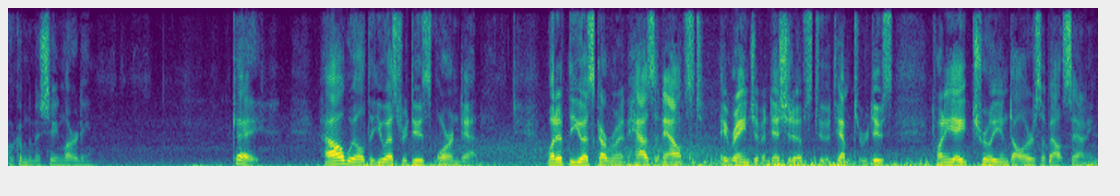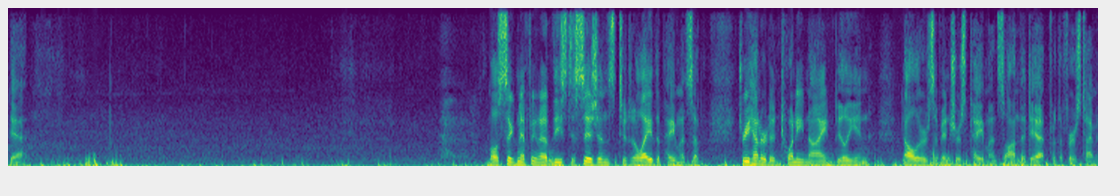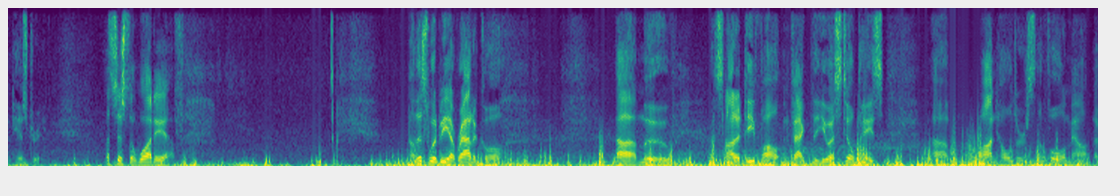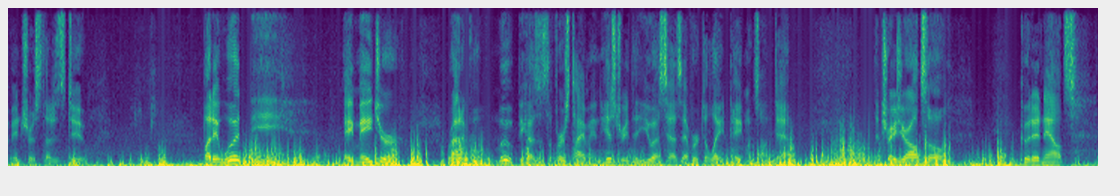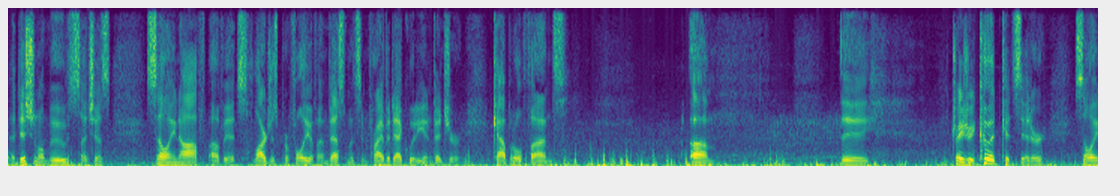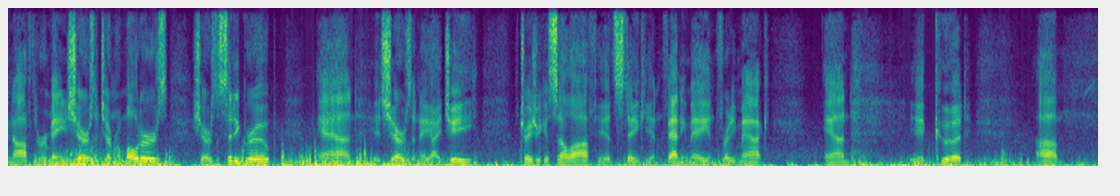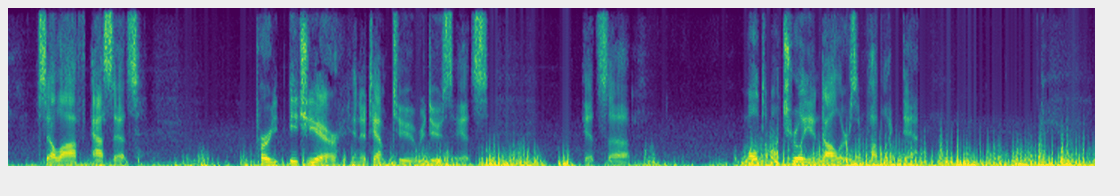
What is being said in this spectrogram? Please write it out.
Welcome to machine learning. Okay, how will the U.S. reduce foreign debt? What if the U.S. government has announced a range of initiatives to attempt to reduce $28 trillion of outstanding debt? Most significant of these decisions to delay the payments of $329 billion of interest payments on the debt for the first time in history. That's just a what if. Now, this would be a radical uh, move. It's not a default. In fact, the U.S. still pays uh, bondholders the full amount of interest that is due. But it would be a major radical move because it's the first time in history the U.S. has ever delayed payments on debt. The Treasury also could announce additional moves such as selling off of its largest portfolio of investments in private equity and venture capital funds. Um, the Treasury could consider selling off the remaining shares of General Motors, shares of Citigroup, and its shares in AIG. Treasury could sell off its stake in Fannie Mae and Freddie Mac, and it could um, sell off assets per each year in an attempt to reduce its its uh, multiple trillion dollars in public debt.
